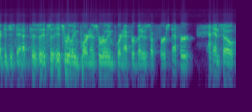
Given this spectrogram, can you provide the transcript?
I could just add, because it's, it's really important, it's a really important effort, but it was a first effort. Yeah. And so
